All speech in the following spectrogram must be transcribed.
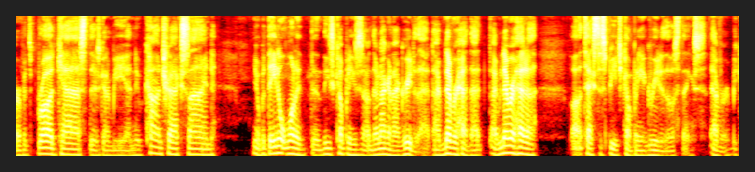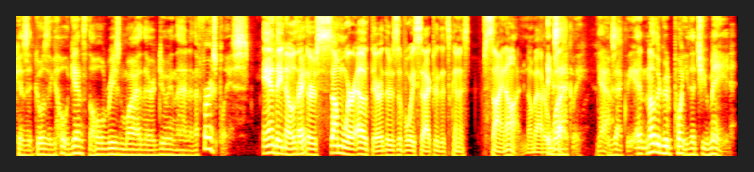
or if it's broadcast, there's going to be a new contract signed. You know, but they don't want to. These companies, uh, they're not going to agree to that. I've never had that. I've never had a, a text to speech company agree to those things ever because it goes against the whole reason why they're doing that in the first place. And they know that Right. there's somewhere out there there's a voice actor that's going to sign on no matter what. Exactly. Yeah. Exactly. And another good point that you made,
